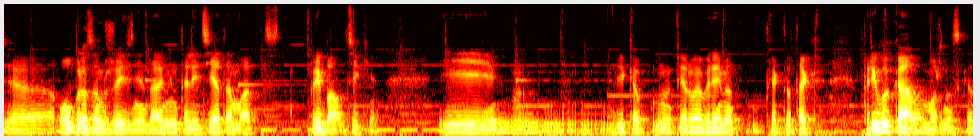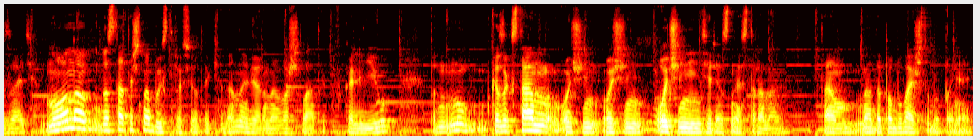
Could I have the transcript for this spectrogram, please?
э, образом жизни, да, менталитетом от Прибалтики. И Вика ну, первое время как-то так привыкала, можно сказать. Но она достаточно быстро все-таки, да, наверное, вошла так в колею. Ну, Казахстан очень-очень-очень интересная страна. Там надо побывать, чтобы понять.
